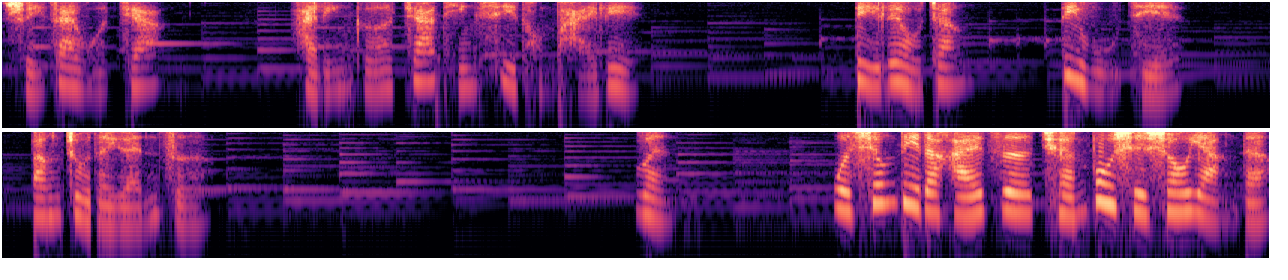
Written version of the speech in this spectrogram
谁在我家？海灵格家庭系统排列第六章第五节：帮助的原则。问：我兄弟的孩子全部是收养的，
